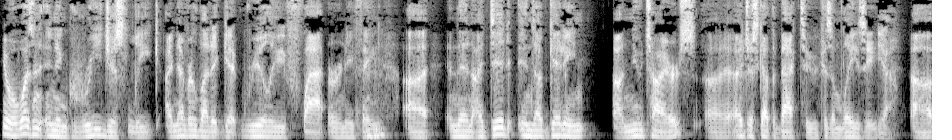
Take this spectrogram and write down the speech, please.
you know, it wasn't an egregious leak. I never let it get really flat or anything. Uh, and then I did end up getting, uh, new tires. Uh, I just got the back two because I'm lazy. Yeah. Uh,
